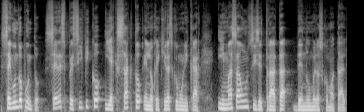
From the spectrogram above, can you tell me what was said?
segundo punto, ser específico y exacto en lo que quieres comunicar. Y más aún si se trata de números como tal.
